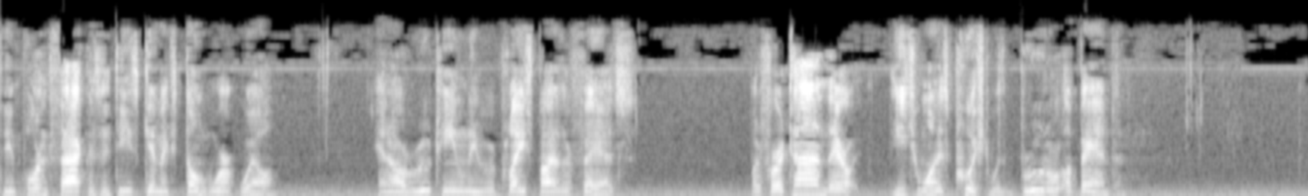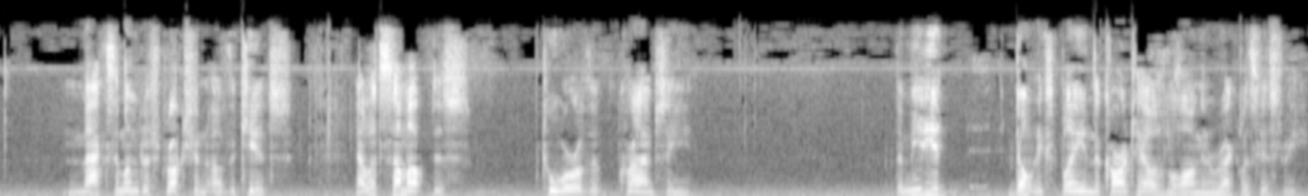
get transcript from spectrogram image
The important fact is that these gimmicks don't work well and are routinely replaced by other fads, but for a time there, each one is pushed with brutal abandon. Maximum destruction of the kids. Now let's sum up this tour of the crime scene. The media don't explain the cartel's long and reckless history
